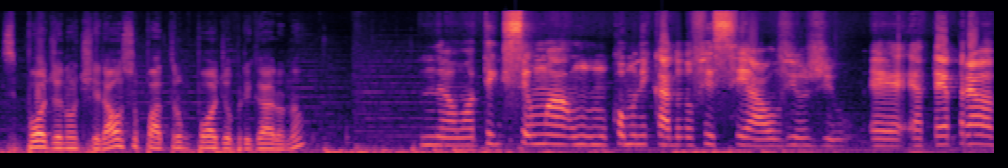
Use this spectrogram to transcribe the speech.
Se pode ou não tirar, ou se o patrão pode obrigar ou não? Não, tem que ser uma, um comunicado oficial, viu, Gil? É, é até para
